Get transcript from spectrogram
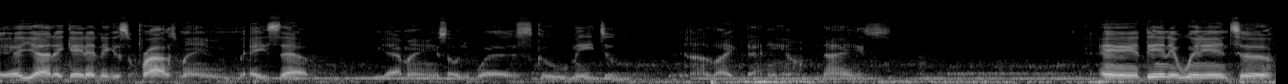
yeah, yeah, they gave that nigga some props, man. ASAP. Yeah, man, Soulja Boy school me too. And I was like, damn, nice. And then it went into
